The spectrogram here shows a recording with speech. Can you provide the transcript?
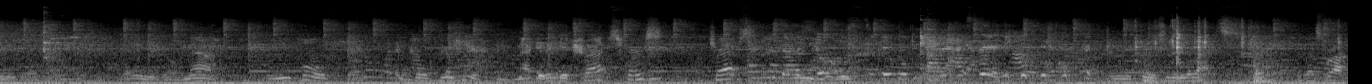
you go. There you go. Now, when you pull, you pull through here. Activate your traps first. Traps. And you, finish it in your lats. Let's rock.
